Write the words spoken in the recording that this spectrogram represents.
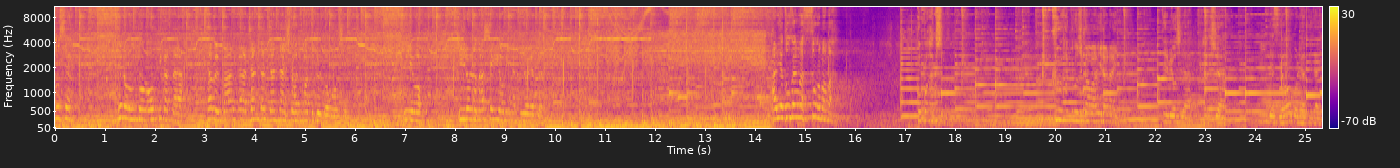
そして手の運動が大きかったら多分周りからじゃんじゃんじゃんじゃん人集まってくると思うし。いいよ。黄色いの出していいよみんな黄色いやつ。ありがとうございます。そのまま。ここは拍手空白の時間はいらない。手拍子だ。拍手だ。いいんですよ。盛り上がっていただいて、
